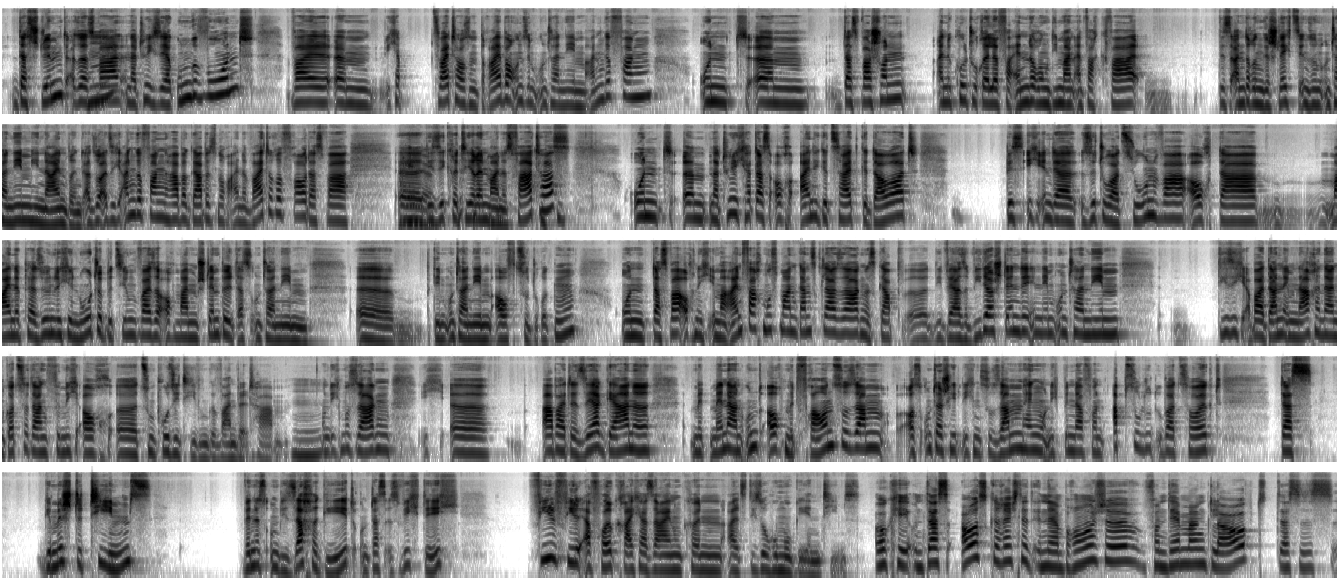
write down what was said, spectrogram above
Das stimmt. Also das hm. war natürlich sehr ungewohnt, weil ähm, ich habe 2003 bei uns im Unternehmen angefangen und ähm, das war schon eine kulturelle Veränderung, die man einfach qua des anderen Geschlechts in so ein Unternehmen hineinbringt. Also als ich angefangen habe, gab es noch eine weitere Frau, das war äh, die Sekretärin meines Vaters. Und ähm, natürlich hat das auch einige Zeit gedauert, bis ich in der Situation war, auch da meine persönliche Note beziehungsweise auch meinem Stempel das Unternehmen, äh, dem Unternehmen aufzudrücken. Und das war auch nicht immer einfach, muss man ganz klar sagen. Es gab äh, diverse Widerstände in dem Unternehmen, die sich aber dann im Nachhinein Gott sei Dank für mich auch äh, zum Positiven gewandelt haben. Mhm. Und ich muss sagen, ich äh, arbeite sehr gerne mit Männern und auch mit Frauen zusammen aus unterschiedlichen Zusammenhängen und ich bin davon absolut überzeugt, dass gemischte Teams, wenn es um die Sache geht, und das ist wichtig, viel, viel erfolgreicher sein können als diese homogenen Teams. Okay, und das ausgerechnet in der Branche, von der man glaubt, dass es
